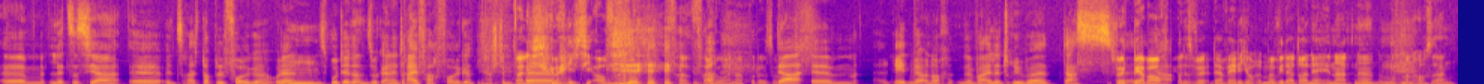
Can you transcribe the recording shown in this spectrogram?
ähm, letztes Jahr, äh, unserer Doppelfolge, oder es wurde ja dann sogar eine Dreifachfolge. ja, stimmt, weil ich, Ähm, weil ich die Aufnahme ver verloren habe oder so. Da ähm, reden wir auch noch eine Weile drüber, dass. Das wird mir äh, aber ja, auch, wird, da werde ich auch immer wieder dran erinnert, ne? Das muss man auch sagen.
